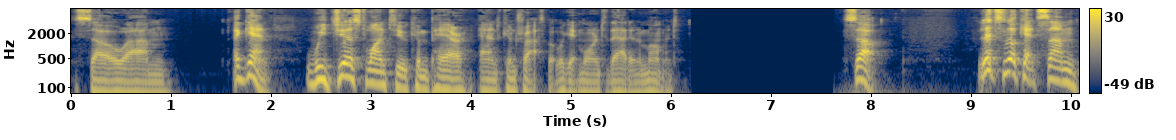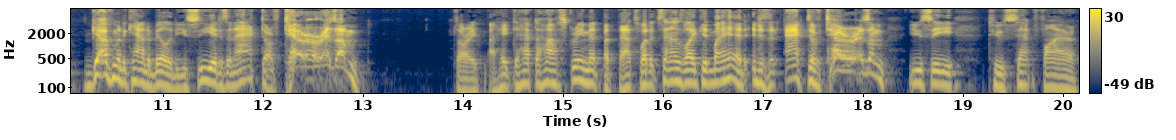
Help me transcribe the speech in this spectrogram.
So, um, again, we just want to compare and contrast, but we'll get more into that in a moment. So, let's look at some government accountability. You see it as an act of terrorism. Sorry, I hate to have to half scream it, but that's what it sounds like in my head. It is an act of terrorism, you see, to set fire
